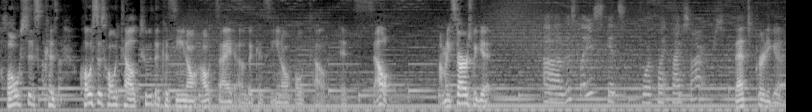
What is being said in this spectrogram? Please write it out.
closest closest hotel to the casino outside of the casino hotel itself. How many stars we get? Uh, this place gets 4.5 stars. That's pretty good.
